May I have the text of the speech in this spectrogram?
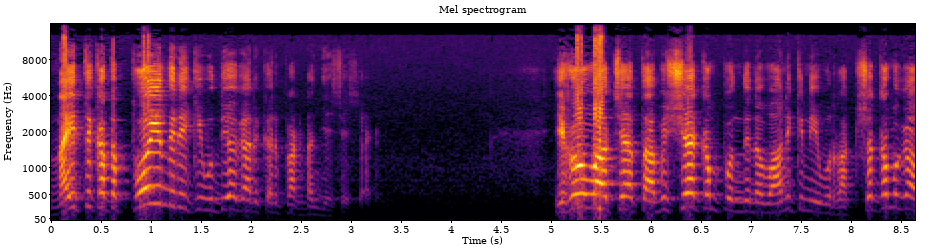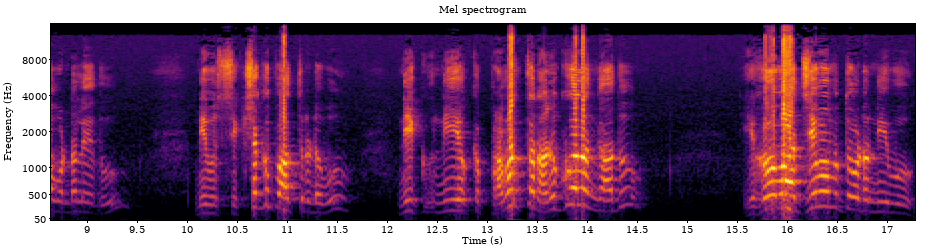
నైతికత పోయింది నీకు ఈ ఉద్యోగానికి అని ప్రకటన చేసేసాడు యహోవా చేత అభిషేకం పొందిన వానికి నీవు రక్షకముగా ఉండలేదు. నీవు శిక్షకు పాత్రుడవు. నీకు నీ యొక్క ప్రవర్తన అనుకూలం కాదు. యహోవా జీవముతోడు నీవు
